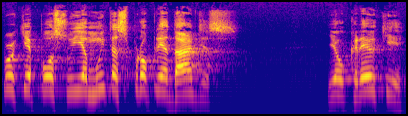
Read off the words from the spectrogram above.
porque possuía muitas propriedades. E eu creio que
